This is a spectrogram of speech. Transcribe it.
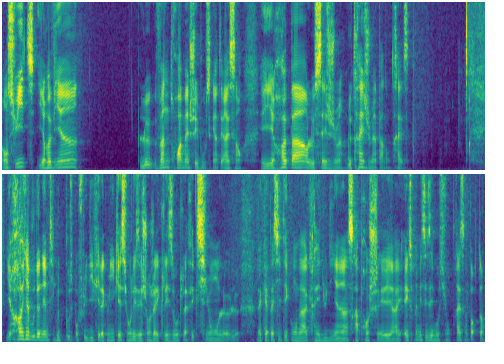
Ensuite, il revient le 23 mai chez vous, ce qui est intéressant, et il repart le 16 juin, le 13 juin, pardon, 13. Il revient vous donner un petit coup de pouce pour fluidifier la communication, les échanges avec les autres, l'affection, la capacité qu'on a à créer du lien, à se rapprocher, à exprimer ses émotions, très important,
